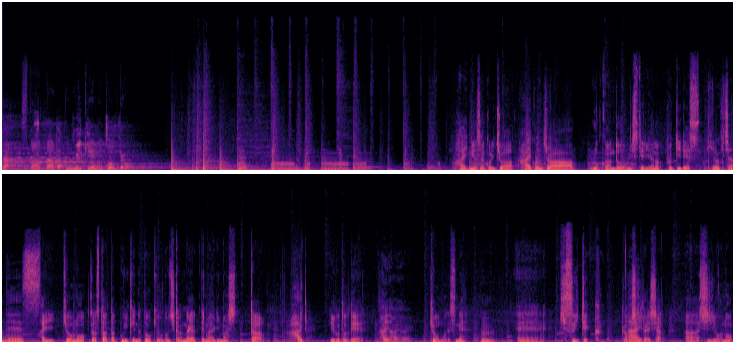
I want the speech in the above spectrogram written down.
ザ・スタートアップウィークエンド東京はい皆さんこんにちははい、こんにちは。ロックウィステリアのフッティですひろきちゃんです。はい今日もザ・スタートアップウィークエンド東京の時間がやってまいりましたはい。ということではいはいはい。今日もですねうん。えー、キスイテック株式会社、あー CEO の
